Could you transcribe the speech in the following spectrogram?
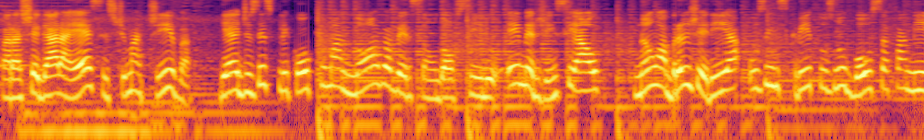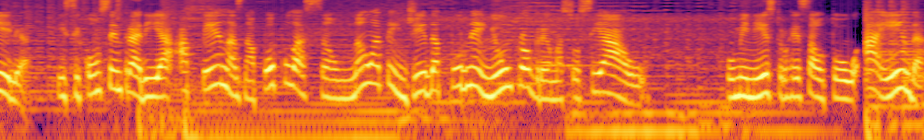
Para chegar a essa estimativa, Guedes explicou que uma nova versão do auxílio emergencial não abrangeria os inscritos no Bolsa Família e se concentraria apenas na população não atendida por nenhum programa social. O ministro ressaltou ainda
